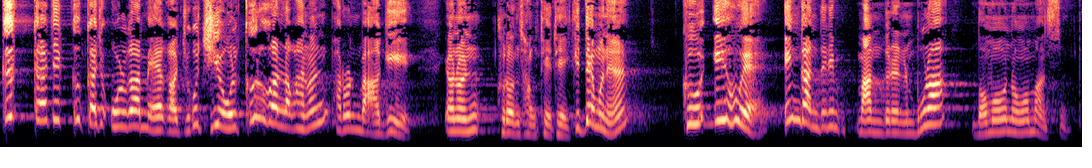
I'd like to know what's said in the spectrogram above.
끝까지 끝까지 올가매가지고 지옥을 끌어가려고 하는 바로 마귀라는 그런 상태에 되어 있기 때문에 그 이후에 인간들이 만들어낸 문화 너무너무 많습니다.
